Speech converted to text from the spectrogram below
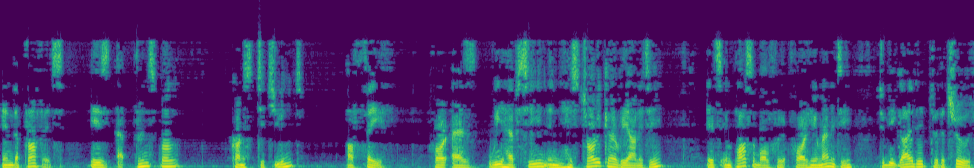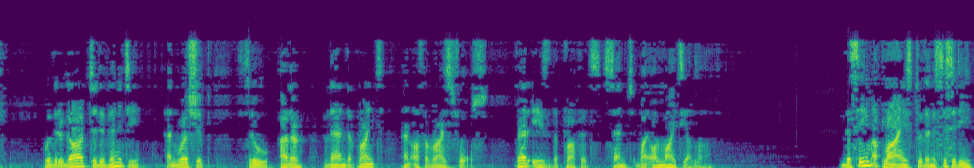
in the prophets is a principal constituent of faith. For as we have seen in historical reality, it's impossible for, for humanity to be guided to the truth with regard to divinity and worship through other than the right and authorized source. That is the prophets sent by Almighty Allah. The same applies to the necessity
